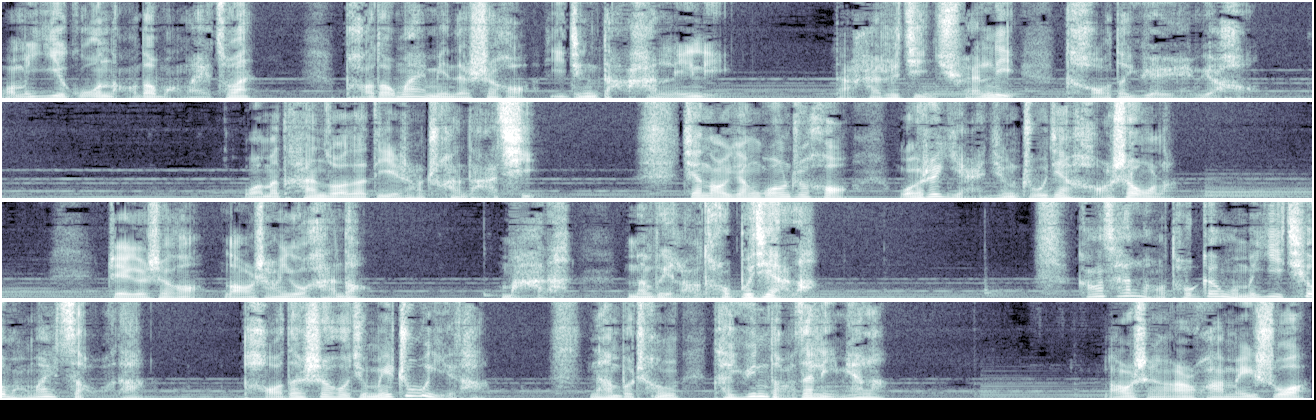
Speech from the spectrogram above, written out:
我们一股脑的往外钻，跑到外面的时候已经大汗淋漓，但还是尽全力逃得越远越好。我们瘫坐在地上喘大气，见到阳光之后，我这眼睛逐渐好受了。这个时候，老尚又喊道。妈的，门卫老头不见了！刚才老头跟我们一起往外走的，跑的时候就没注意他，难不成他晕倒在里面了？老沈二话没说，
